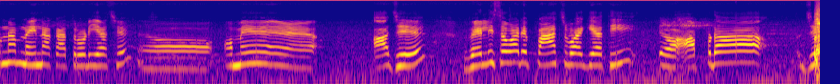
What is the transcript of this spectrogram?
મારું નામ નૈના કાતરોડિયા છે. અમે આજે વહેલી સવારે પાંચ વાગ્યાથી આપણા જે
